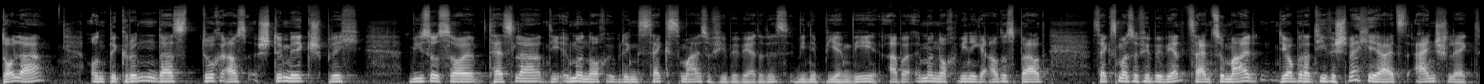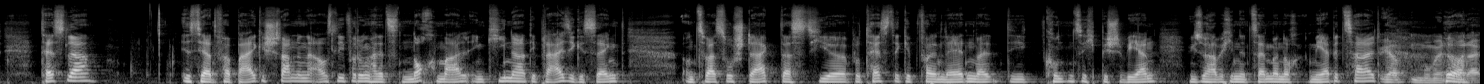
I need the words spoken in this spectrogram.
Dollar und begründen das durchaus stimmig, sprich, Wieso soll Tesla, die immer noch übrigens sechsmal so viel bewertet ist wie eine BMW, aber immer noch weniger Autos baut, sechsmal so viel bewertet sein, zumal die operative Schwäche ja jetzt einschlägt. Tesla ist ja vorbeigeschrammt in der Auslieferung, hat jetzt nochmal in China die Preise gesenkt und zwar so stark, dass hier Proteste gibt vor den Läden, weil die Kunden sich beschweren, wieso habe ich im Dezember noch mehr bezahlt? Ja, Moment, ja. Da,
